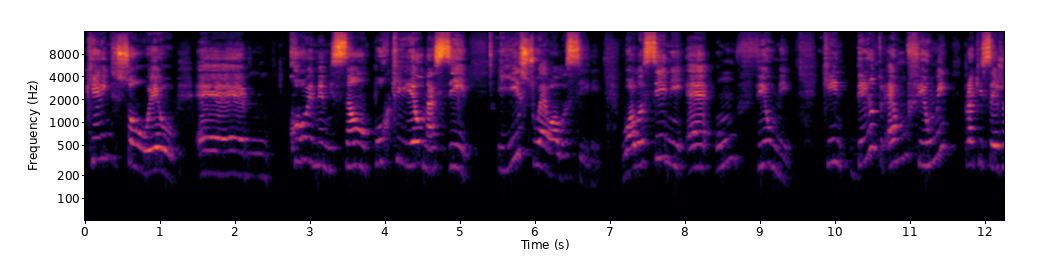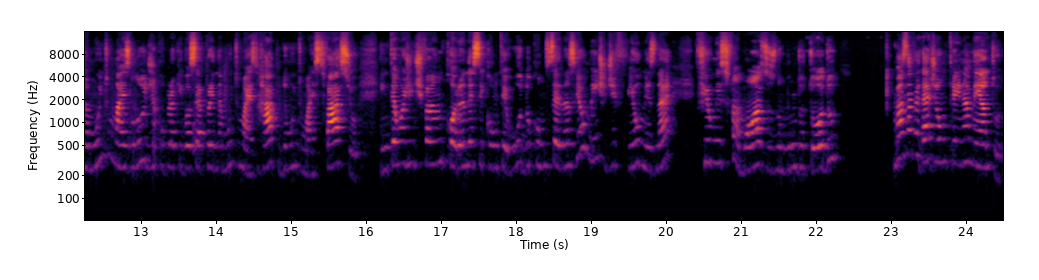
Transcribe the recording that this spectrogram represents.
quem sou eu, é, qual é minha missão, por que eu nasci. E isso é o Holocine. O Holocine é um filme que dentro é um filme para que seja muito mais lúdico, para que você aprenda muito mais rápido, muito mais fácil. Então a gente vai ancorando esse conteúdo com cenas realmente de filmes, né? Filmes famosos no mundo todo. Mas na verdade é um treinamento.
